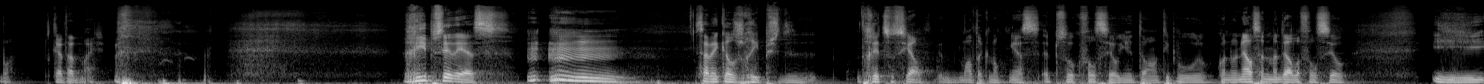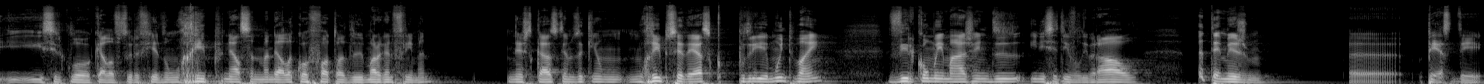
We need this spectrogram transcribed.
Bom, se calhar está demais. RIP CDS. Sabem aqueles rips de, de rede social? Malta que não conhece a pessoa que faleceu. E então, tipo, quando o Nelson Mandela faleceu e, e, e circulou aquela fotografia de um RIP Nelson Mandela com a foto de Morgan Freeman. Neste caso, temos aqui um, um RIP CDS que poderia muito bem vir com uma imagem de iniciativa liberal, até mesmo uh, PSD.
